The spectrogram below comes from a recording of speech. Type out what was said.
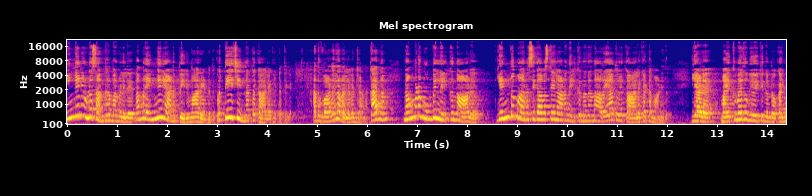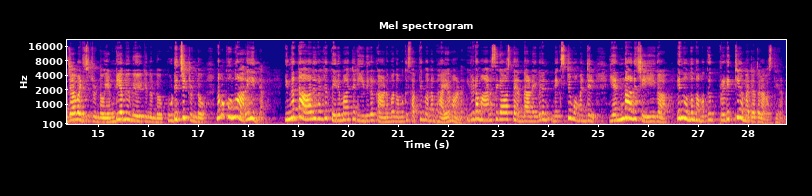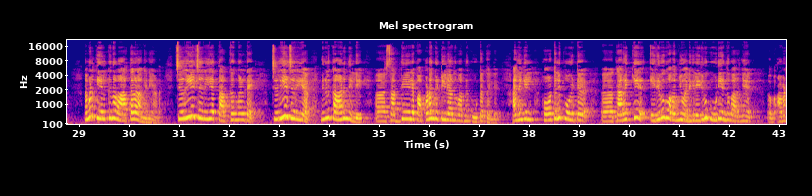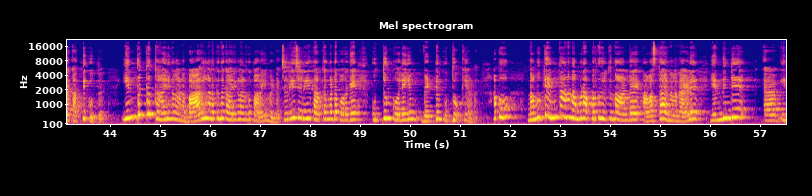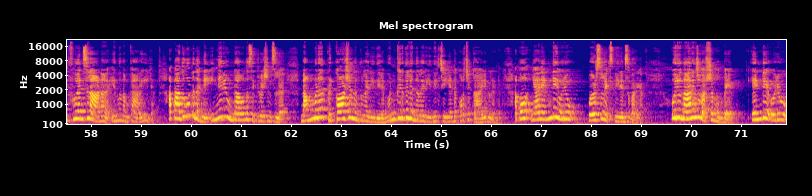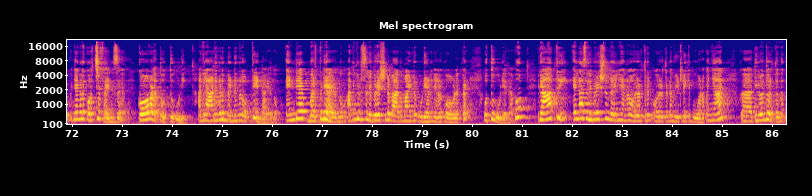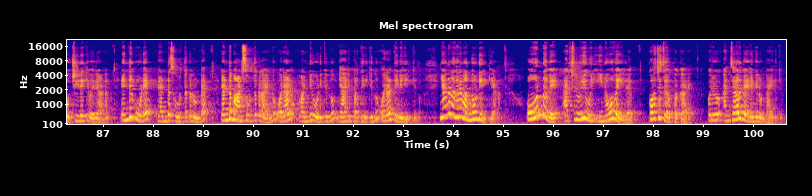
ഇങ്ങനെയുള്ള സന്ദർഭങ്ങളിൽ നമ്മൾ എങ്ങനെയാണ് പെരുമാറേണ്ടത്? പ്രത്യേകിച്ച് ഇന്നത്തെ കാലഘട്ടത്തിൽ അത് വളരെ റെലവെന്റ് ആണ്. കാരണം നമ്മുടെ മുമ്പിൽ നിൽക്കുന്ന ആൾ എന്ത് മാനസികാവസ്ഥയിലാണ് നിൽക്കുന്നതെന്ന് അറിയാത്ത ഒരു കാലഘട്ടമാണിത്. ഇയാൾ മയക്കുമരുന്ന് ഉപയോഗിക്കുന്നുണ്ടോ? കഞ്ചാവ് അടിച്ചിട്ടുണ്ടോ? എം ഡി എം ഉപയോഗിക്കുന്നുണ്ടോ? കുടിച്ചിട്ടുണ്ടോ? നമുക്കൊന്നും അറിയില്ല. ഇന്നത്തെ ആളുകളുടെ പെരുമാറ്റ രീതികൾ കാണുമ്പോൾ നമുക്ക് സത്യം പറഞ്ഞ ഭയമാണ്. ഇവരുടെ മാനസികാവസ്ഥ എന്താണ്? ഇവർ നെക്സ്റ്റ് മൊമെന്റിൽ എന്താണ് ചെയ്യുക എന്നൊന്നും നമുക്ക് പ്രിഡിക്റ്റ് ചെയ്യാൻ പറ്റാത്തൊരവസ്ഥയാണ്. നമ്മൾ കേൾക്കുന്ന വാർത്തകൾ അങ്ങനെയാണ്. ചെറിയ ചെറിയ തർക്കങ്ങളുടെ ചെറിയ ചെറിയ നിങ്ങൾ കാണുന്നില്ലേ? സദ്യയിലെ പപ്പടം കിട്ടിയില്ല എന്ന് പറഞ്ഞ കൂട്ടത്തല്ല്. അല്ലെങ്കിൽ ഹോട്ടലിൽ പോയിട്ട് കറിക്ക് എരിവ് കുറഞ്ഞു അല്ലെങ്കിൽ എരിവ് കൂടി എന്ന് പറഞ്ഞ് അവിടെ കത്തിക്കുത്ത്. എന്തൊക്കെ കാര്യങ്ങളാണ്. ബാറിൽ നടക്കുന്ന കാര്യങ്ങളാണ് പറയും വേണ്ട. ചെറിയ ചെറിയ തർക്കങ്ങളുടെ പുറകെ കുത്തും കൊലയും വെട്ടും കുത്തും ഒക്കെയാണ്. അപ്പോ നമുക്ക് എന്താണ് നമ്മുടെ അപ്പുറത്ത് നിൽക്കുന്ന ആളുടെ അവസ്ഥ എന്നുള്ളത്? അയാൾ എന്തിന്റെ ഇൻഫ്ലുവൻസിലാണ് എന്ന് നമുക്ക് അറിയില്ല. അപ്പൊ അതുകൊണ്ട് തന്നെ ഇങ്ങനെ ഉണ്ടാവുന്ന സിറ്റുവേഷൻസിൽ നമ്മൾ പ്രിക്കോഷൻ എന്നുള്ള രീതിയിൽ മുൻകരുതൽ എന്നുള്ള രീതിയിൽ ചെയ്യേണ്ട കുറച്ച് കാര്യങ്ങളുണ്ട്. അപ്പോൾ ഞാൻ എന്റെ ഒരു പേഴ്സണൽ എക്സ്പീരിയൻസ് പറയാം. ഒരു നാലഞ്ച് വർഷം മുമ്പേ എന്റെ ഒരു ഞങ്ങൾ കുറച്ച് ഫ്രണ്ട്സ് കോവളത്ത് ഒത്തുകൂടി. അതിൽ ആണുങ്ങളും പെണ്ണുങ്ങളും ഒക്കെ ഉണ്ടായിരുന്നു. എന്റെ ബർത്ത്ഡേ ആയിരുന്നു. അതിന്റെ ഒരു സെലിബ്രേഷന്റെ ഭാഗമായിട്ട് കൂടിയാണ് ഞങ്ങൾ കോവളത്ത് ഒത്തുകൂടിയത്. അപ്പോൾ രാത്രി എല്ലാ സെലിബ്രേഷനും കഴിഞ്ഞ് ഞങ്ങൾ ഓരോരുത്തരും ഓരോരുത്തരുടെ വീട്ടിലേക്ക് പോവാണ്. അപ്പൊ ഞാൻ തിരുവനന്തപുരത്ത് നിന്ന് കൊച്ചിയിലേക്ക് വരികയാണ്. എന്റെ കൂടെ രണ്ട് സുഹൃത്തുക്കളുണ്ട്. രണ്ട് മാൺ സുഹൃത്തുക്കളായിരുന്നു ഒരാൾ വണ്ടി ഓടിക്കുന്നു ഞാൻ ഇപ്പുറത്തിരിക്കുന്നു ഒരാൾ പിന്നിലിരിക്കുന്നു. ഞങ്ങൾ അങ്ങനെ വന്നുകൊണ്ടിരിക്കുകയാണ് ഓൺ ദ വേ ആക്ച്വലി ഒരു ഇനോവയിൽ കുറച്ച് ചെറുപ്പക്കാര് ഒരു അഞ്ചാറ് പേരെങ്കിലും ഉണ്ടായിരിക്കും.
